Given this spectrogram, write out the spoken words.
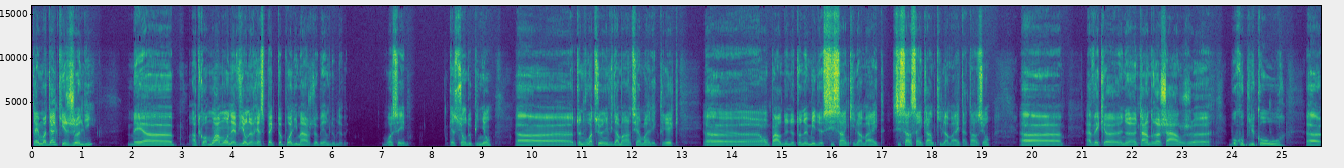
c'est un modèle qui est joli, mais euh, en tout cas, moi, à mon avis, on ne respecte pas l'image de BMW. Moi, c'est question d'opinion. Euh, c'est une voiture évidemment entièrement électrique. Euh, on parle d'une autonomie de 600 km, 650 km, attention, euh, avec un, un temps de recharge euh, beaucoup plus court. Euh,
